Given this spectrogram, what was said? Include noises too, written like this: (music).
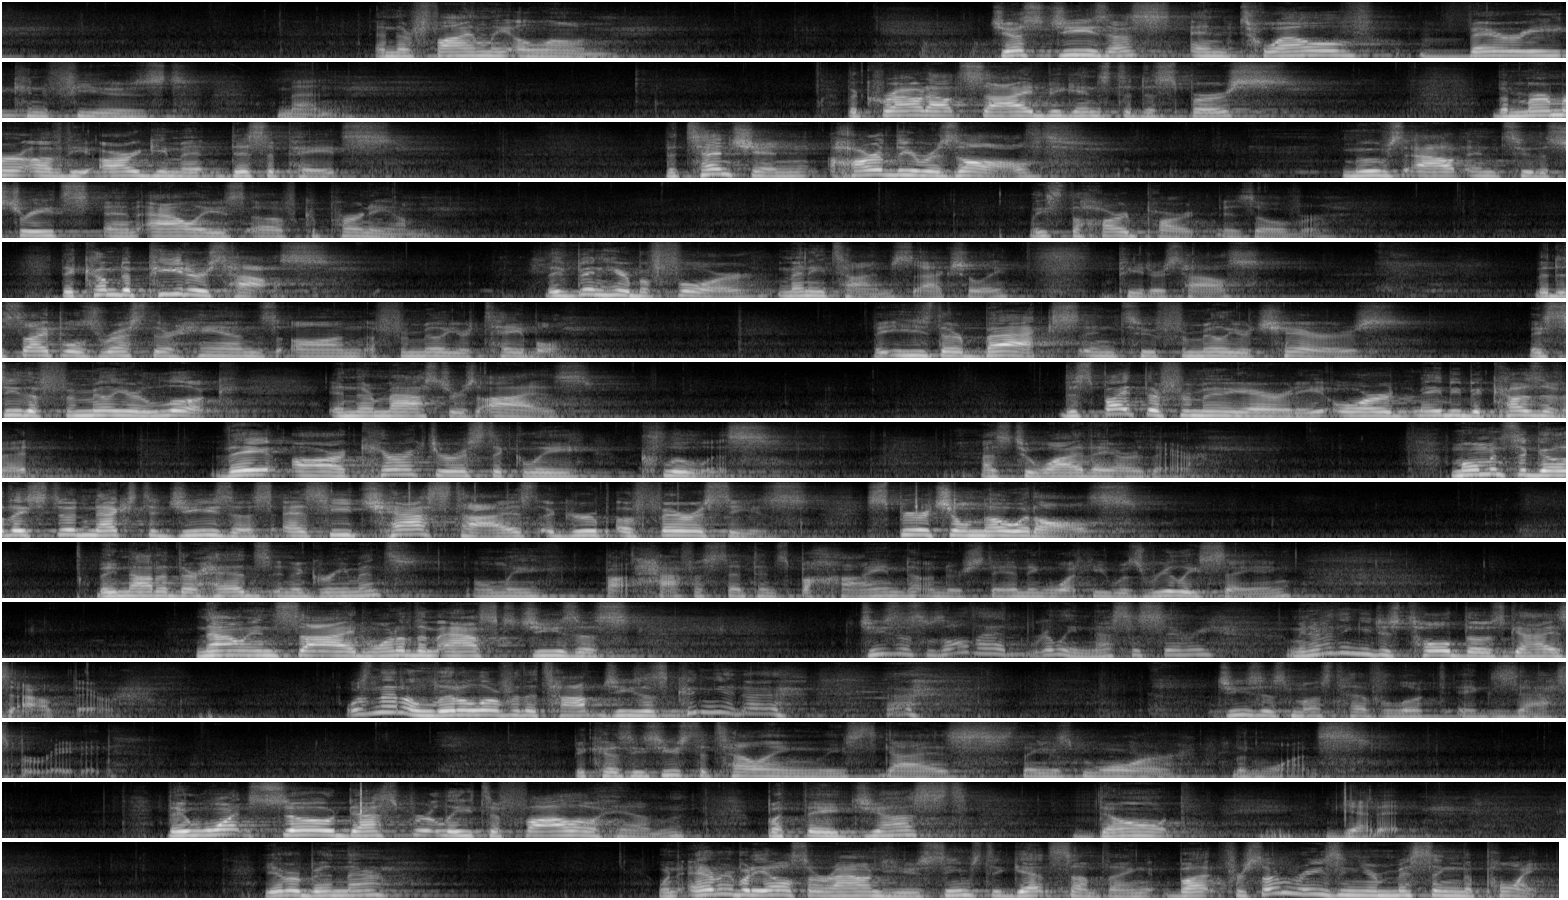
And they're finally alone. Just Jesus and 12 very confused men. The crowd outside begins to disperse. The murmur of the argument dissipates. The tension, hardly resolved, moves out into the streets and alleys of Capernaum. At least the hard part is over. They come to Peter's house. They've been here before, many times actually, Peter's house. The disciples rest their hands on a familiar table. They ease their backs into familiar chairs. They see the familiar look in their master's eyes. Despite their familiarity, or maybe because of it, they are characteristically clueless as to why they are there. Moments ago, they stood next to Jesus as he chastised a group of Pharisees, spiritual know it alls. They nodded their heads in agreement, only about half a sentence behind understanding what he was really saying. Now, inside, one of them asks Jesus, Jesus, was all that really necessary? I mean, everything you just told those guys out there. Wasn't that a little over the top, Jesus? Couldn't you? Uh, uh, Jesus must have looked exasperated because he's used to telling these guys things more than once. They want so desperately to follow him, but they just don't get it. You ever been there? When everybody else around you seems to get something, but for some reason you're missing the point.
